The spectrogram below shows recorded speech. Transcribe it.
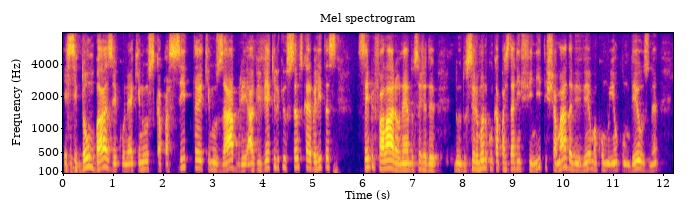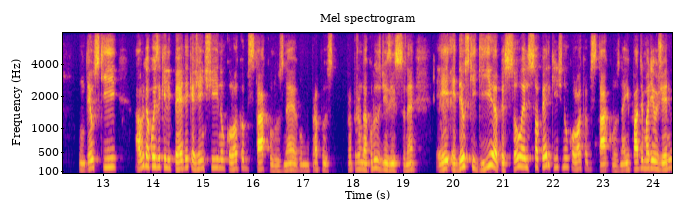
esse dom básico, né? Que nos capacita e que nos abre a viver aquilo que os santos carmelitas sempre falaram, né? Ou seja, do, do, do ser humano com capacidade infinita e chamado a viver uma comunhão com Deus, né? Um Deus que a única coisa que ele pede é que a gente não coloque obstáculos, né? Como o próprio, o próprio João da Cruz diz isso, né? É, Deus que guia a pessoa, ele só pede que a gente não coloque obstáculos, né? E o Padre Maria Eugênio,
